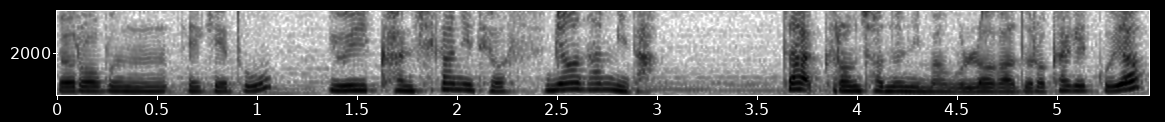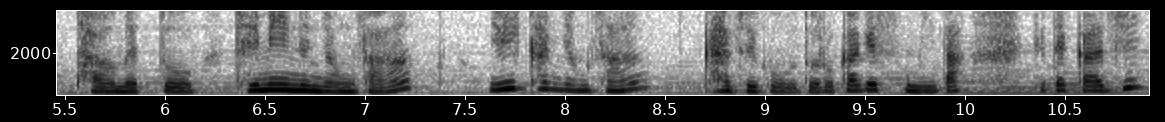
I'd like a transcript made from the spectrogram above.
여러분에게도 유익한 시간이 되었으면 합니다. 자, 그럼 저는 이만 물러가도록 하겠고요. 다음에 또 재미있는 영상, 유익한 영상 가지고 오도록 하겠습니다. 그때까지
